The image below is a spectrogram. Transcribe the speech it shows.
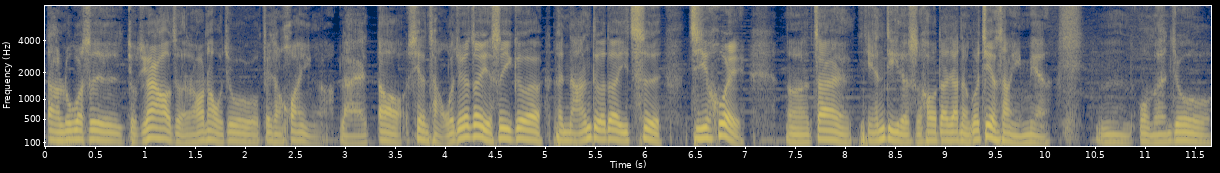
但如果是酒精爱好者，然后那我就非常欢迎啊，来到现场。我觉得这也是一个很难得的一次机会，呃，在年底的时候大家能够见上一面，嗯，我们就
